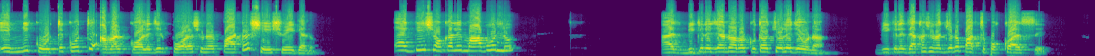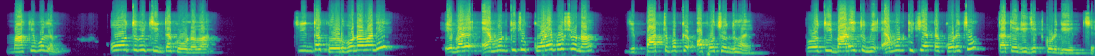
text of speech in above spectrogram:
এমনি করতে করতে আমার কলেজের পড়াশোনার পাঠও শেষ হয়ে গেল। একদিন সকালে মা বলল, আজ বিকেলে যেন আবার কোথাও চলে যেও না। বিকেলে দেখাশোনার জন্য পাত্রপক্ষ আসছে। মাকে বললাম, ও, তুমি চিন্তা করো না মা। চিন্তা করব না মানে? এবারে এমন কিছু করে বসো না যে পাত্রপক্ষের অপছন্দ হয়। প্রতিবারেই তুমি এমন কিছু একটা করেছ তাতে রিজেক্ট করে দিয়েছে।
